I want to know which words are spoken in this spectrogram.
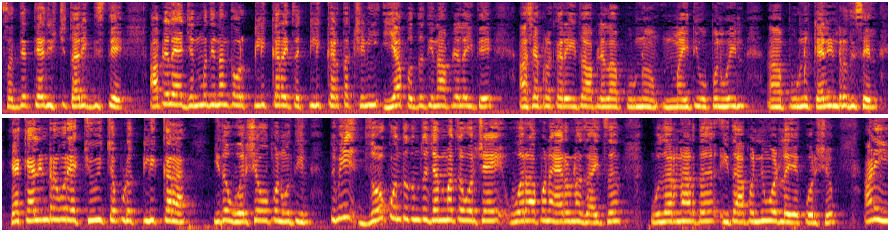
सध्या त्या दिवशीची तारीख दिसते. आपल्याला या जन्मदिनांकावर क्लिक करायचं क्लिक करता क्षणी या पद्धतीनं आपल्याला इथे अशा प्रकारे इथं आपल्याला पूर्ण माहिती ओपन होईल पूर्ण कॅलेंडर दिसेल. ह्या कॅलेंडरवर या चोवीसच्या पुढं क्लिक करा. इथं वर्ष ओपन होतील. तुम्ही जो कोणतं तुमचं जन्माचं वर्ष आहे वर आपण ॲरोनं जायचं. उदाहरणार्थ इथं आपण निवडलं एक वर्ष. आणि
